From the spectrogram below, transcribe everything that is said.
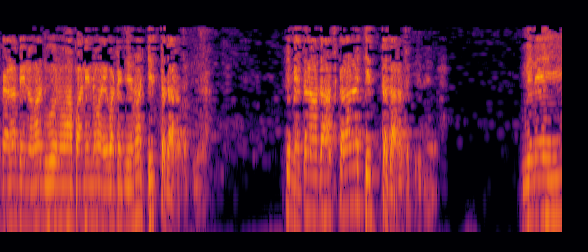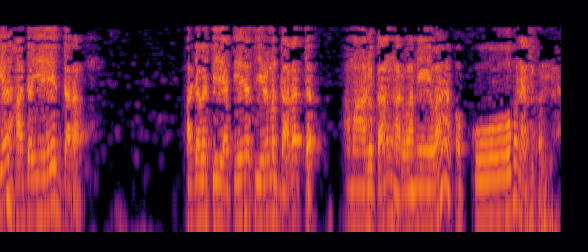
කලබෙනවා දුවනවා පනිනවා ඒවට කියනවා චිත්ත දරත කියලා. ඉතින් මෙතන අදහස් කරන්නේ චිත්ත දරත කියන්නේ. විනේය හදයේ දරන හදවතේ ඇති වෙන සියලුම දරත අමාරුකම් අරවා මේවා ඔක්කොම නැති කරලා.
